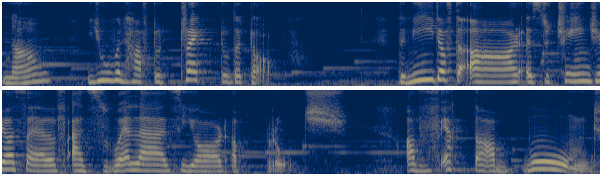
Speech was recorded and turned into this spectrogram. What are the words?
Now, you will have to trek to the top. The need of the hour is to change yourself as well as your approach. Avyakta boomed.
